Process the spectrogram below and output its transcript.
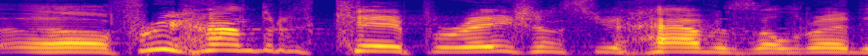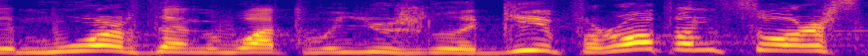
uh, 300k operations you have is already more than what we usually give for open source.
